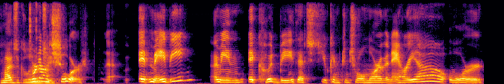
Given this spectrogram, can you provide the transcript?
magical energy? we're not sure it may be i mean it could be that you can control more of an area or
